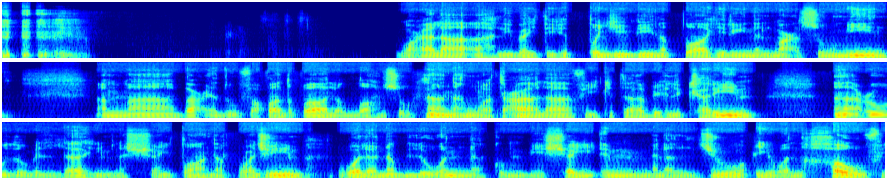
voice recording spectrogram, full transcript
وعلى أهل بيته الطيبين الطاهرين المعصومين. أما بعد فقد قال الله سبحانه وتعالى في كتابه الكريم أعوذ بالله من الشيطان الرجيم ولنبلونكم بشيء من الجوع والخوف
